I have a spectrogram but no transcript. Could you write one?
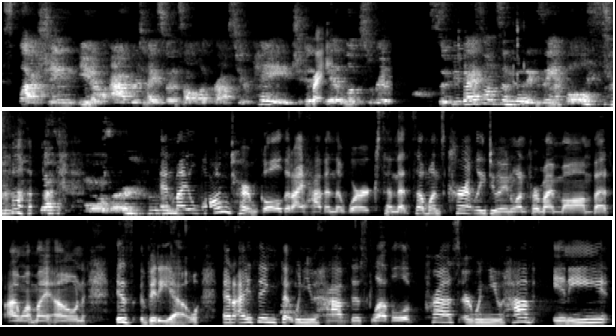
splashing you know advertisements all across your page it, right. it looks really so if you guys want some good examples, over. and my long-term goal that I have in the works and that someone's currently doing one for my mom, but I want my own is video. And I think that when you have this level of press or when you have any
